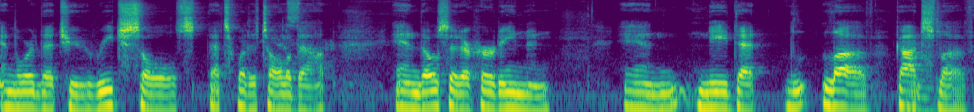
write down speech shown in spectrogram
and Lord, that you reach souls. That's what it's all about. And those that are hurting and and need that love, God's hmm. love,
